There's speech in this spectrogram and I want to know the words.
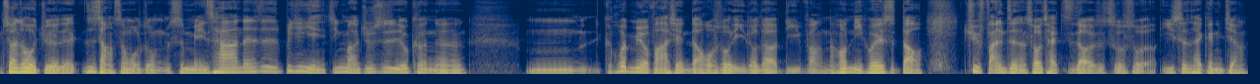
虽然说我觉得在日常生活中是没差，但是毕竟眼睛嘛，就是有可能嗯可会没有发现到，或者说遗漏到的地方，然后你会是到去反诊的时候才知道，就是说医生才跟你讲。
